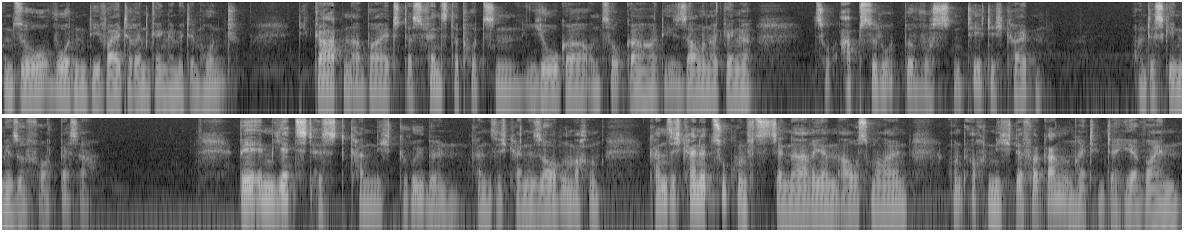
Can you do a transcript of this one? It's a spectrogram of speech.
Und so wurden die weiteren Gänge mit dem Hund, die Gartenarbeit, das Fensterputzen, Yoga und sogar die Saunagänge zu absolut bewussten Tätigkeiten. Und es ging mir sofort besser. Wer im Jetzt ist, kann nicht grübeln, kann sich keine Sorgen machen, kann sich keine Zukunftsszenarien ausmalen und auch nicht der Vergangenheit hinterherweinen.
